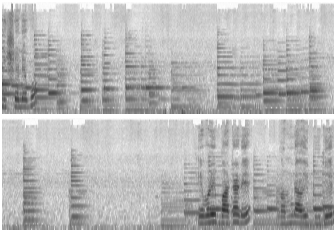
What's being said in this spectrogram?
মিশিয়ে নেব। এবার বাটারে আমরা ওই দুধের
